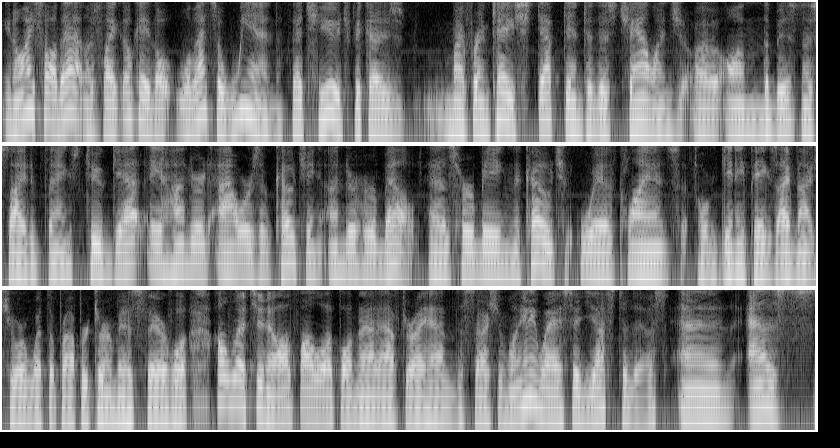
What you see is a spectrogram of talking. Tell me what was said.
You know, I saw that and was like, okay, well, that's a win. That's huge because my friend Kay stepped into this challenge uh, on the business side of things to get a hundred hours of coaching under her belt as her being the coach with clients or guinea pigs. I'm not sure what the proper term is there. Well, I'll let you know. I'll follow up on that after I have the session. Well, anyway, I said yes to this. And as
